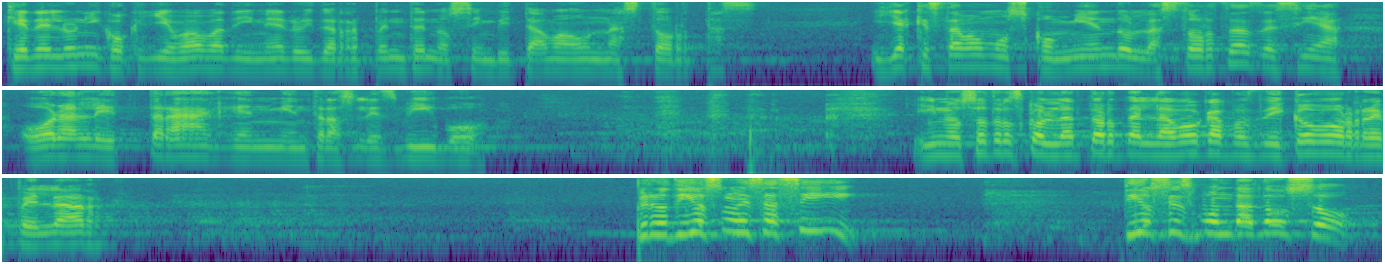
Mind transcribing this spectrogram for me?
que era el único que llevaba dinero y de repente nos invitaba a unas tortas. Y ya que estábamos comiendo las tortas, decía, órale, traguen mientras les vivo. y nosotros con la torta en la boca, pues ni cómo repelar. Pero Dios no es así. Dios es bondadoso.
